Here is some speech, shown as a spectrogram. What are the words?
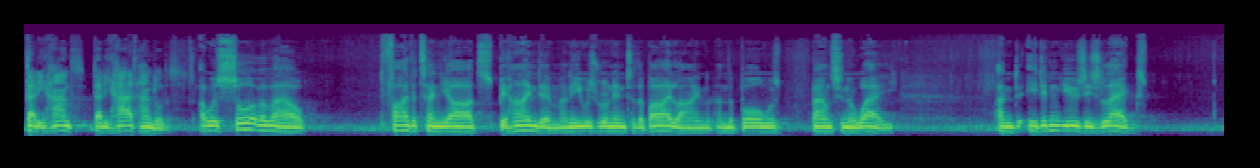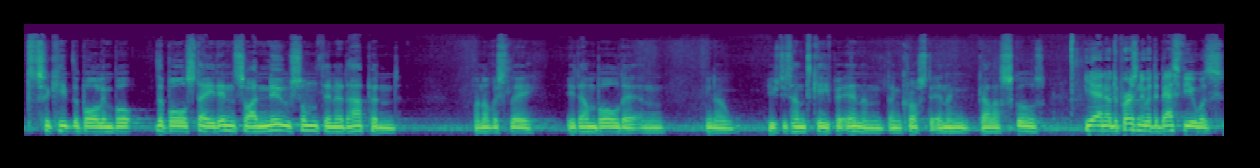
that he had that he had handled it? I was sort of about five or ten yards behind him, and he was running to the byline, and the ball was bouncing away, and he didn't use his legs to keep the ball in, but the ball stayed in. So I knew something had happened, and obviously he'd handballed it, and you know used his hand to keep it in, and then crossed it in, and Gallas scores. Yeah, no, the person who had the best view was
